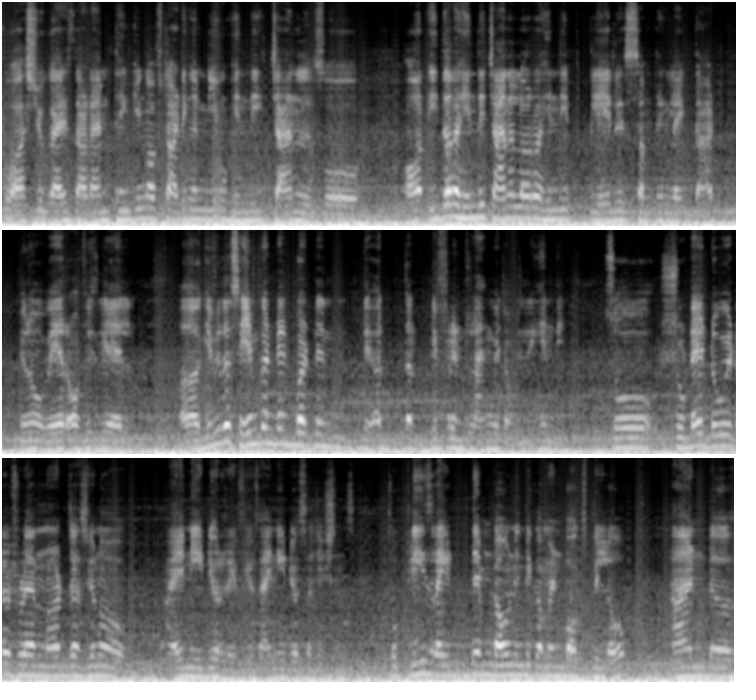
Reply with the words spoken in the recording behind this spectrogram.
to ask you guys that I am thinking of starting a new Hindi channel. So or either a Hindi channel or a Hindi playlist, something like that. You know where obviously I'll uh, give you the same content but in the, uh, the different language, obviously Hindi. So should I do it or should I not? Just you know I need your reviews, I need your suggestions. So please write them down in the comment box below. And uh,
